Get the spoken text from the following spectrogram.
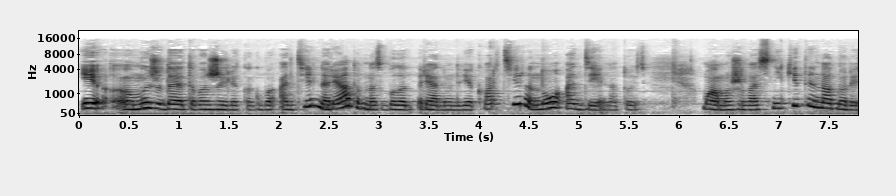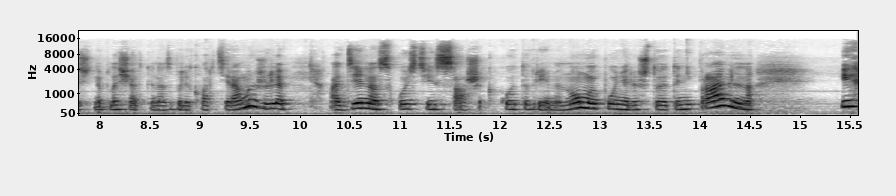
И э, мы же до этого жили как бы отдельно, рядом. У нас было рядом две квартиры, но отдельно. То есть мама жила с Никитой на одной лестничной площадке, у нас были квартиры, а мы жили отдельно с Костей и Сашей какое-то время. Но мы поняли, что это неправильно, и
